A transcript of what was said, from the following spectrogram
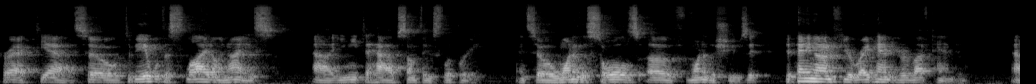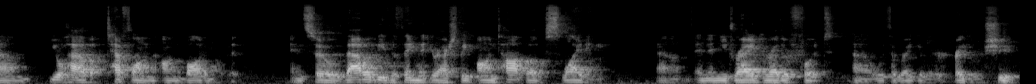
Correct. Yeah. So to be able to slide on ice, uh, you need to have something slippery. And so one of the soles of one of the shoes, it, depending on if you're right-handed or left-handed, um, you'll have Teflon on the bottom of it. And so that'll be the thing that you're actually on top of sliding. Um, and then you drag your other foot uh, with a regular regular shoe.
